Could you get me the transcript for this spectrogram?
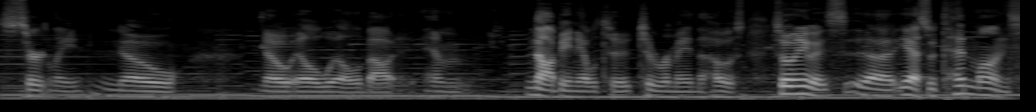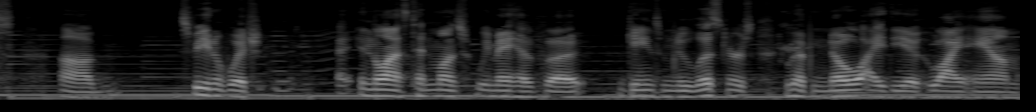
certainly no no ill will about him not being able to to remain the host. So, anyways, uh, yeah, so ten months. Um, speaking of which, in the last ten months, we may have uh, gained some new listeners who have no idea who I am,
